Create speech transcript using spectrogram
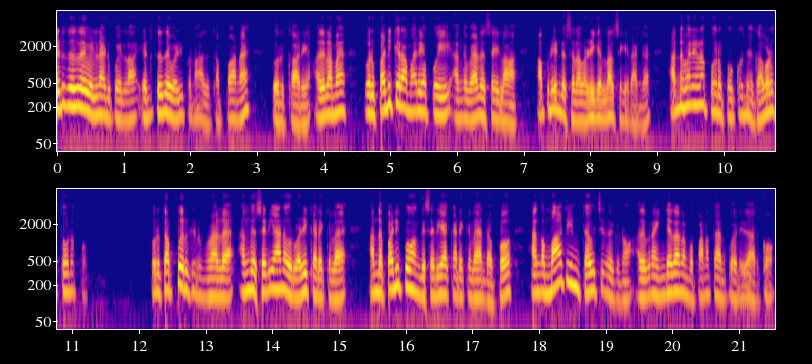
எடுத்ததே வெளிநாடு போயிடலாம் எடுத்ததே வழி பண்ணலாம். அது தப்பான ஒரு காரியம். அது இல்லாமல் ஒரு படிக்கிற மாதிரியாக போய் அங்கே வேலை செய்யலாம் அப்படின்ற சில வழிகள்லாம் செய்கிறாங்க அந்த மாதிரியெல்லாம் போகிறப்போ கொஞ்சம் கவனத்தோடு போகும் ஒரு தப்பு இருக்கிற மேலே. அங்கே சரியான ஒரு வழி கிடைக்கல. அந்த படிப்பும் அங்கே சரியாக கிடைக்கலன்றப்போ அங்கே மாட்டின்னு தவிச்சுன்னு இருக்கணும் அது வேணால் இங்கே தான் நம்ம பணத்தை அனுப்ப வேண்டியதாக இருக்கும்.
